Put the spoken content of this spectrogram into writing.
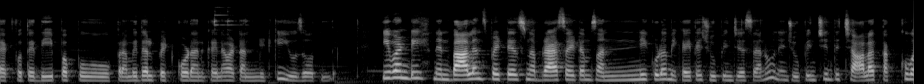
లేకపోతే దీపపు ప్రమిదలు పెట్టుకోవడానికైనా వాటన్నిటికీ యూజ్ అవుతుంది. ఇవ్వండి నేను బ్యాలెన్స్ పెట్టేసిన బ్రాస్ ఐటమ్స్ అన్నీ కూడా మీకైతే చూపించేశాను. నేను చూపించింది చాలా తక్కువ.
